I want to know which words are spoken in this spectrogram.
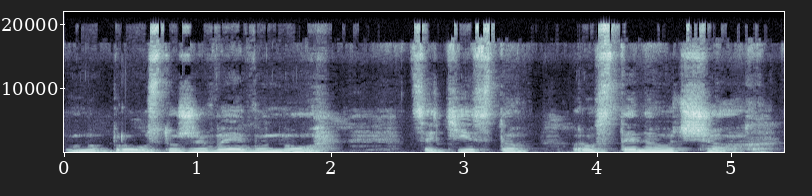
Воно просто живе, воно це тісто росте на очах.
